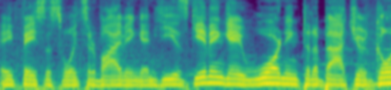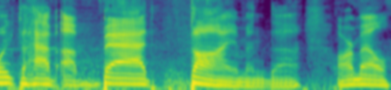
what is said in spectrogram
a Faceless Void surviving, and he is giving a warning to the bat. You're going to have a bad time. And uh, Armel,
